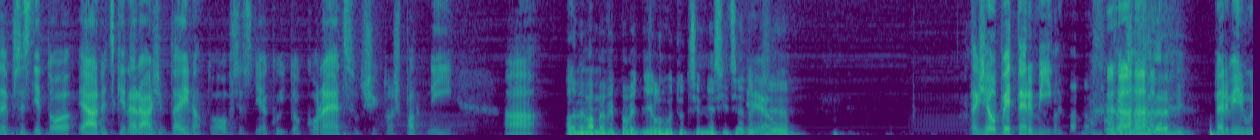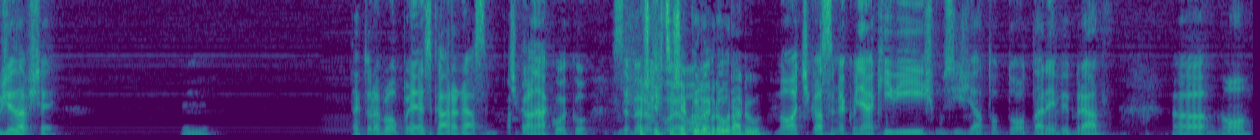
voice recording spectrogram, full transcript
je přesně to, já vždycky narážím tady na to, přesně jako to konec, všechno špatný. A, Ale my máme vypovědní lhutu tři měsíce, takže... takže opět termín. takže to termín. Termín může za vše. Tak to nebylo úplně hezká rada, já jsem čekal nějakou jako sebe Počkej, chceš jako dobrou radu? No, čekal jsem jako nějaký výš, musíš dělat toto, tady vybrat. Uh, no,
